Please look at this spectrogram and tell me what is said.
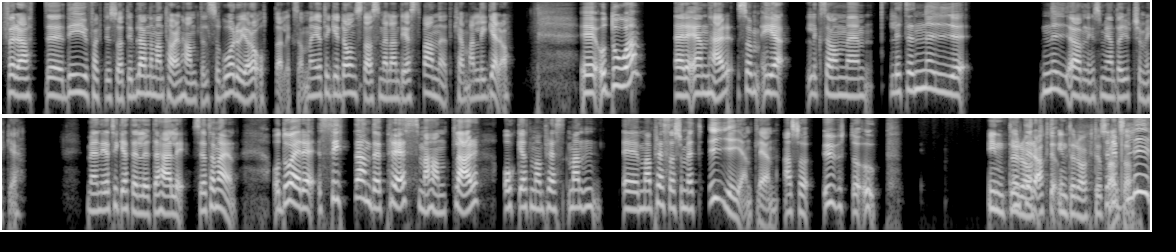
för att eh, det är ju faktiskt så att ibland när man tar en hantel så går det att göra 8. Liksom. Men jag tycker någonstans mellan det spannet kan man ligga då. Eh, och då är det en här som är liksom eh, lite ny, ny övning som jag inte har gjort så mycket. Men jag tycker att den är lite härlig, så jag tar med den. Och då är det sittande press med hantlar och att man, press, man, eh, man pressar som ett Y egentligen, alltså ut och upp. Inte, Inte rakt, rakt upp. Inte rakt upp Så alltså. det blir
